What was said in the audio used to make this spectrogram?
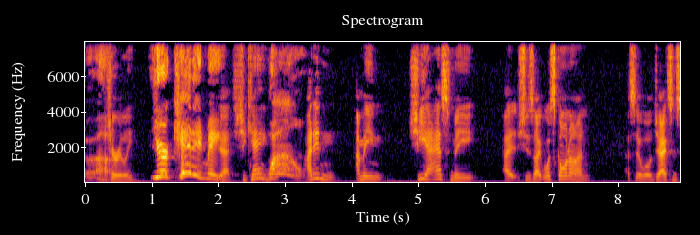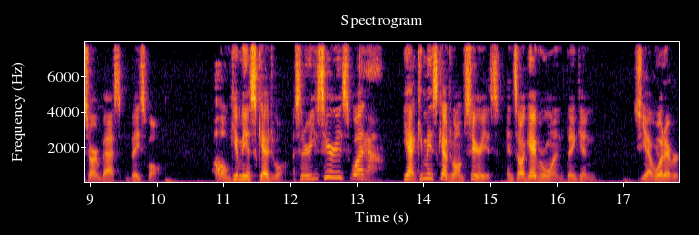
Uh, Shirley. You're kidding me? Yeah, she came. Wow. I didn't. I mean, she asked me. I, she's like, "What's going on?" I said, "Well, Jackson's starting bas- baseball." Oh, give me a schedule. I said, "Are you serious? What?" Yeah. Yeah, give me a schedule. I'm serious. And so I gave her one, thinking, "Yeah, whatever."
